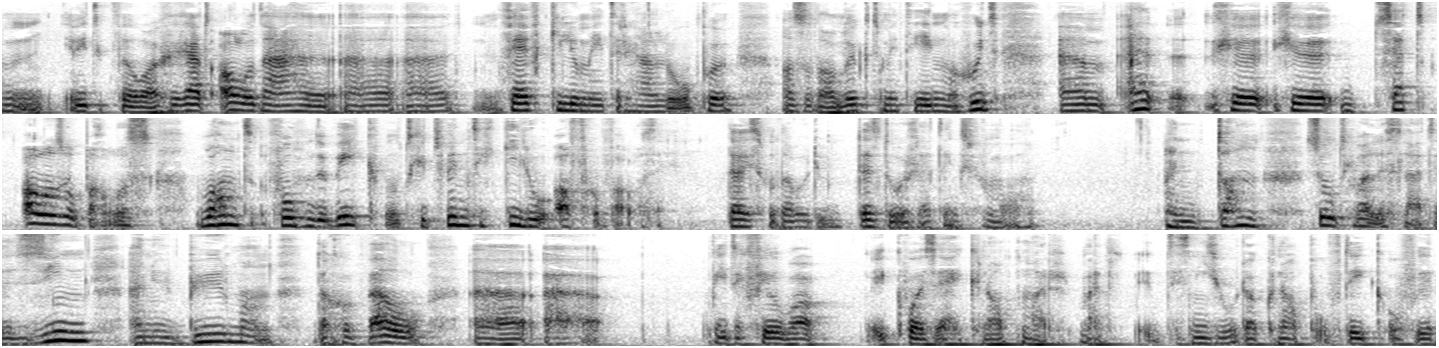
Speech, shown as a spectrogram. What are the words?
um, weet ik veel wat. Je gaat alle dagen uh, uh, vijf kilometer gaan lopen. Als het al lukt meteen. Maar goed. je, je zet alles op alles. Want volgende week wilt je 20 kilo afgevallen zijn. Dat is wat we doen. Dat is doorzettingsvermogen. En dan zult je wel eens laten zien aan uw buurman dat je wel, uh, uh, weet ik veel wat, ik wou zeggen knap, maar, maar het is niet zo dat knap of dik of uh,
